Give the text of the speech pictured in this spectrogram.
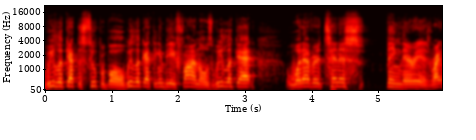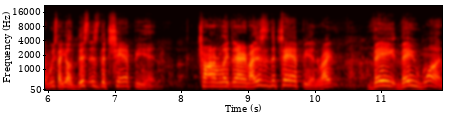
We look at the Super Bowl, we look at the NBA Finals, we look at whatever tennis thing there is, right? And we say, yo, this is the champion. Trying to relate to everybody, this is the champion, right? They, they won.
